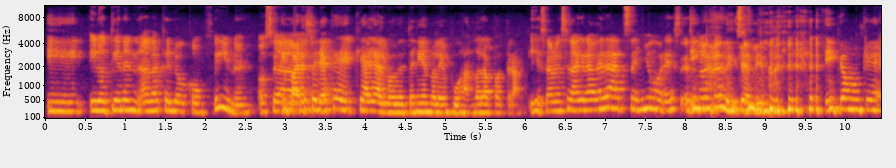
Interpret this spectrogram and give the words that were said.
y, y no tiene nada que lo confine, o sea... Y parecería que, que hay algo deteniéndole, empujándola para atrás. Y esa no es la gravedad, señores, eso no es que dice. lindo. y como que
